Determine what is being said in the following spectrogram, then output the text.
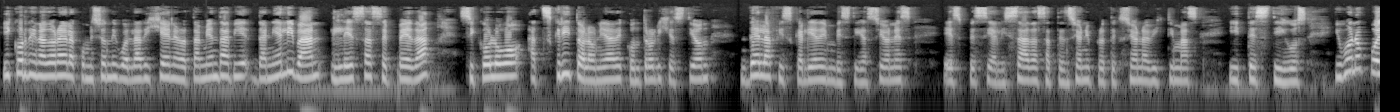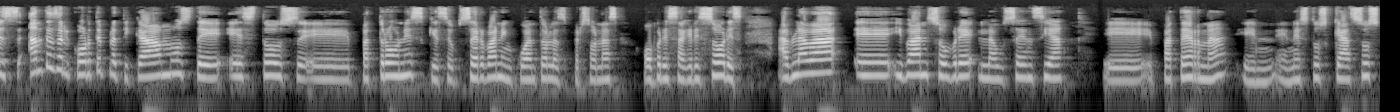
y coordinadora de la Comisión de Igualdad y Género. También Daniel Iván Leza Cepeda, psicólogo adscrito a la Unidad de Control y Gestión de la Fiscalía de Investigaciones especializadas, atención y protección a víctimas y testigos. Y bueno, pues antes del corte platicábamos de estos eh, patrones que se observan en cuanto a las personas hombres agresores. Hablaba eh, Iván sobre la ausencia eh, paterna en, en estos casos.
